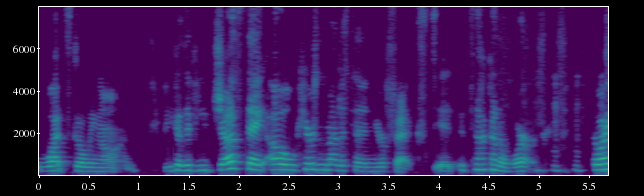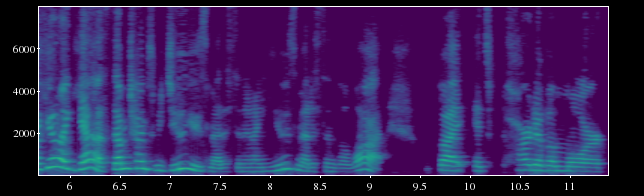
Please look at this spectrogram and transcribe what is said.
what's going on because if you just say oh here's the medicine you're fixed it, it's not going to work. So i feel like yeah sometimes we do use medicine and i use medicines a lot but it's part of a more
